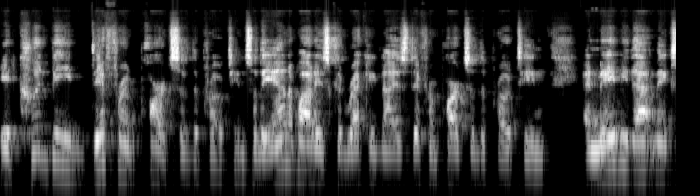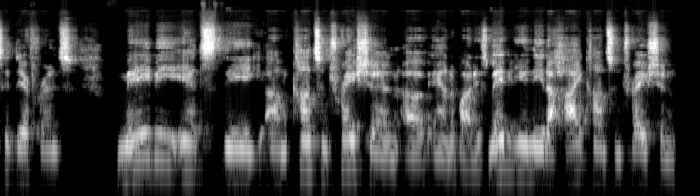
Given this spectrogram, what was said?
it could be different parts of the protein. So the antibodies could recognize different parts of the protein, and maybe that makes a difference. Maybe it's the um, concentration of antibodies. Maybe you need a high concentration,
